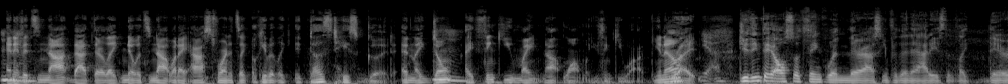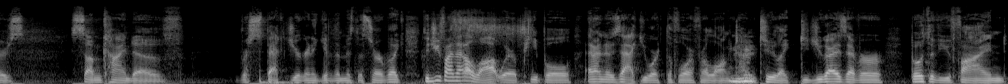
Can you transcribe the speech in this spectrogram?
And if mm-hmm. it's not that, they're like, no, it's not what I asked for. And it's like, okay, but like it does taste good. And I don't, mm-hmm. I think you might not want what you think you want. You know? Right. Yeah. Do you think they also think when they're asking for the natties that like there's some kind of respect you're going to give them as the server? Like, did you find that a lot where people, and I know Zach, you worked the floor for a long time mm-hmm. too. Like, did you guys ever, both of you, find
